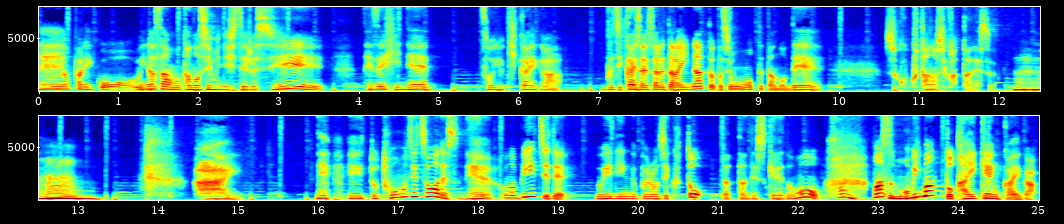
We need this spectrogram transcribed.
ね、やっぱりこう、皆さんも楽しみにしてるし、ね、ぜひね、そういう機会が無事開催されたらいいなって私も思ってたので、すごく楽しかったです。うんんはい。で、えっ、と、当日はですね、このビーチでウェディングプロジェクトだったんですけれども、はい。まずモビマット体験会が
